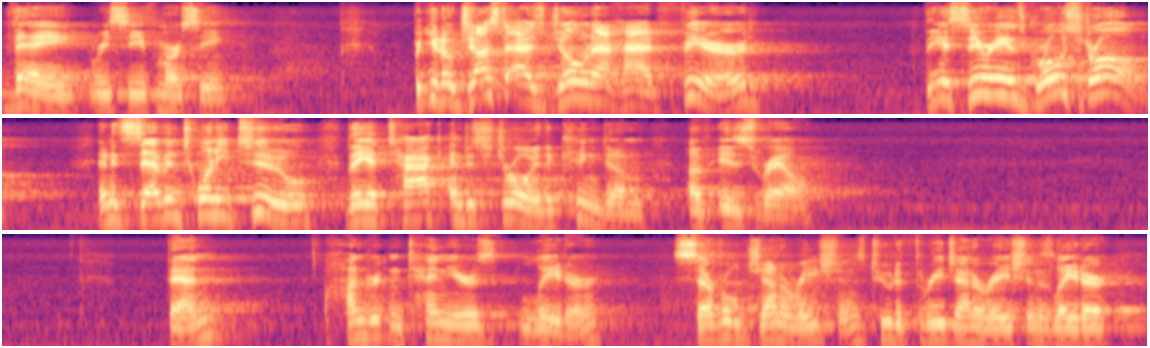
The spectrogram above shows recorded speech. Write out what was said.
they receive mercy. But you know, just as Jonah had feared, the Assyrians grow strong. And in 722, they attack and destroy the kingdom of Israel. Then, 110 years later, several generations, two to three generations later,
